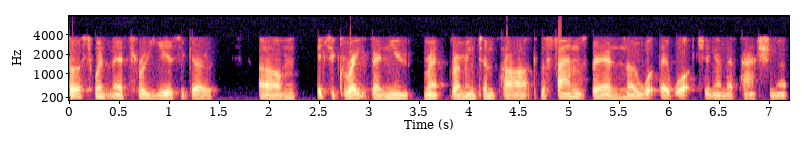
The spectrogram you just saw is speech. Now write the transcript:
first went there three years ago. Um, it's a great venue, Re- Remington Park. The fans there know what they're watching and they're passionate.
